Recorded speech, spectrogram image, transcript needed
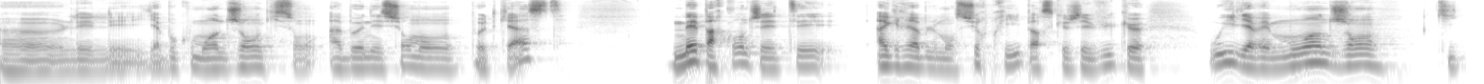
il y a beaucoup moins de gens qui sont abonnés sur mon podcast. Mais par contre, j'ai été agréablement surpris parce que j'ai vu que oui, il y avait moins de gens qui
